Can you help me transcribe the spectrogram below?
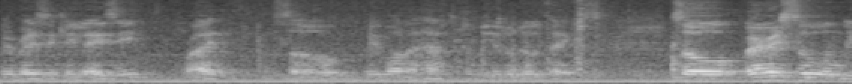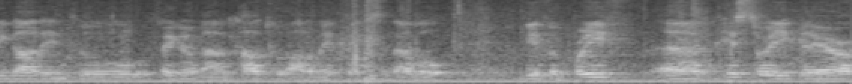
We're basically lazy, right? So we want to have the computer do things. So very soon we got into figuring out how to automate things, and I will give a brief uh, history there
